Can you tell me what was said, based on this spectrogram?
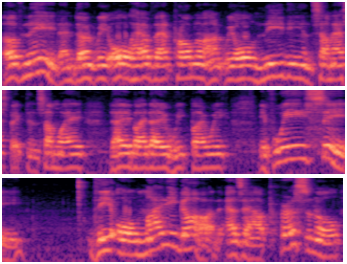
of need. And don't we all have that problem? Aren't we all needy in some aspect, in some way, day by day, week by week? If we see the Almighty God as our personal,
